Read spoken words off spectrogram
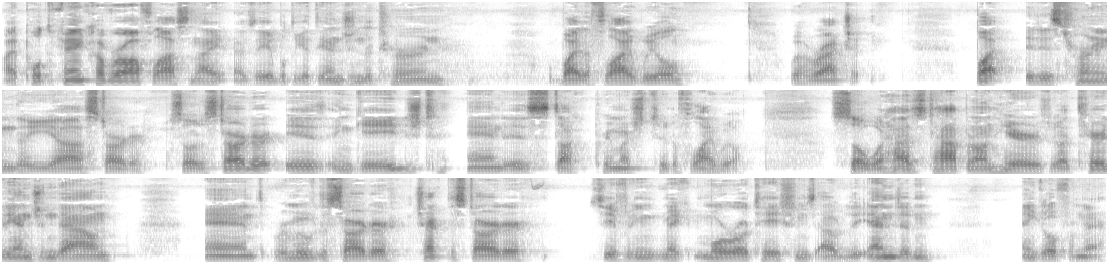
I pulled the fan cover off last night. I was able to get the engine to turn by the flywheel with a ratchet. But it is turning the uh, starter. So the starter is engaged and is stuck pretty much to the flywheel. So what has to happen on here is we got to tear the engine down, and remove the starter, check the starter, see if we can make more rotations out of the engine and go from there.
